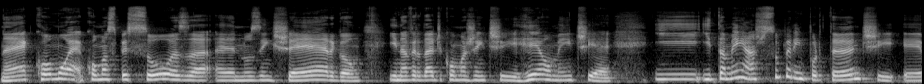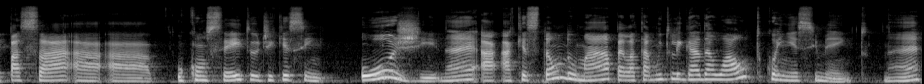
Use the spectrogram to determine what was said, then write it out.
né? Como, é, como as pessoas é, nos enxergam e, na verdade, como a gente realmente é. E, e também acho super importante é, passar a, a, o conceito de que, assim, hoje, né, a, a questão do mapa ela está muito ligada ao autoconhecimento, né?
